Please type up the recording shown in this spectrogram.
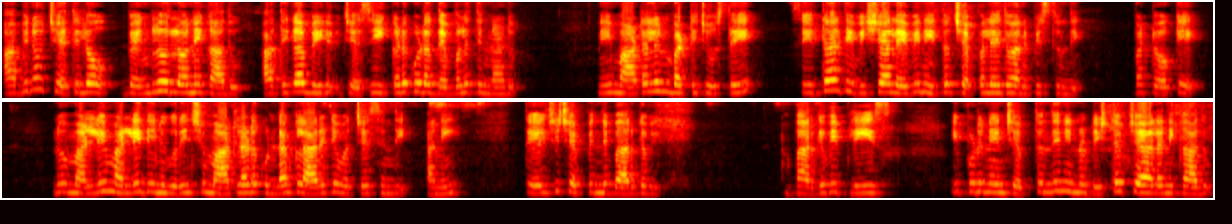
అభినవ్ చేతిలో బెంగళూరులోనే కాదు అతిగా బిహేవ్ చేసి ఇక్కడ కూడా దెబ్బలు తిన్నాడు. నీ మాటలను బట్టి చూస్తే సిద్ధార్థి విషయాలేవి నీతో చెప్పలేదు అనిపిస్తుంది. బట్ ఓకే నువ్వు మళ్ళీ మళ్ళీ దీని గురించి మాట్లాడకుండా క్లారిటీ వచ్చేసింది అని తేల్చి చెప్పింది భార్గవి. భార్గవి ప్లీజ్. ఇప్పుడు నేను చెప్తుంది నిన్ను డిస్టర్బ్ చేయాలని కాదు.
